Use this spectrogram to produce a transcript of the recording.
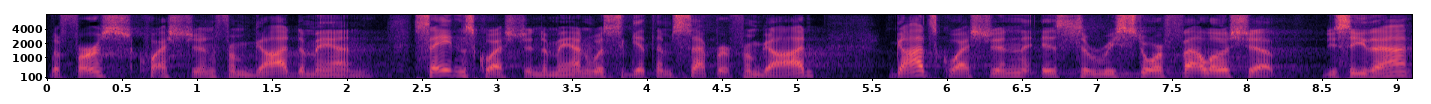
The first question from God to man, Satan's question to man was to get them separate from God. God's question is to restore fellowship. Do you see that?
